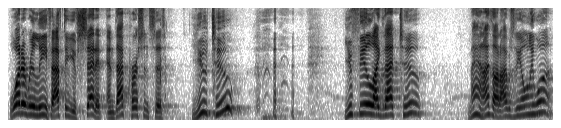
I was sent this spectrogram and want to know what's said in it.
What a relief after you've said it and that person says, you too? you feel like that too? Man, I thought I was the only one.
